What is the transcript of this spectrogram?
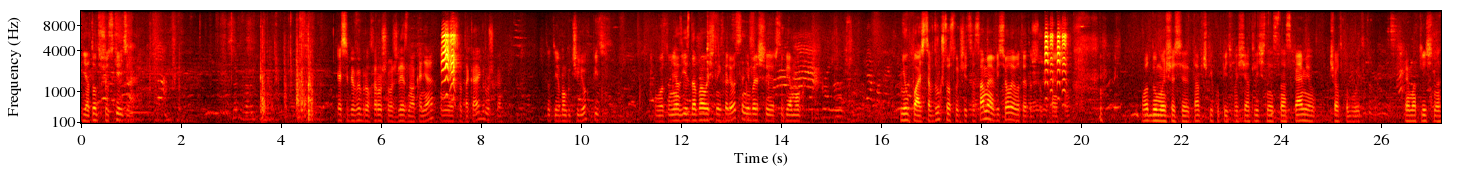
Я тот еще скейтер. Я себе выбрал хорошего железного коня. У меня есть вот такая игрушка. Тут я могу чаек пить. Вот, у меня есть добавочные колеса небольшие, чтобы я мог не упасть. А вдруг что случится? Самое веселое вот эта штука, конечно. Вот думаю, сейчас себе тапочки купить. Вообще отличные с носками. четко будет. Прям отлично.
